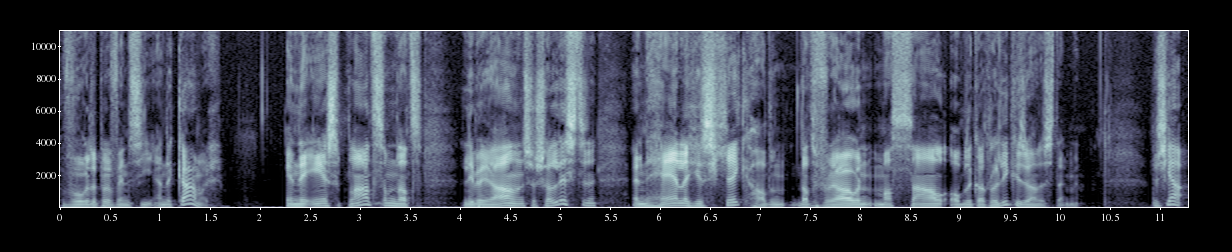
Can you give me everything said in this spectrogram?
voor de provincie en de Kamer. In de eerste plaats omdat liberalen en socialisten een heilige schrik hadden dat vrouwen massaal op de katholieken zouden stemmen. Dus ja,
